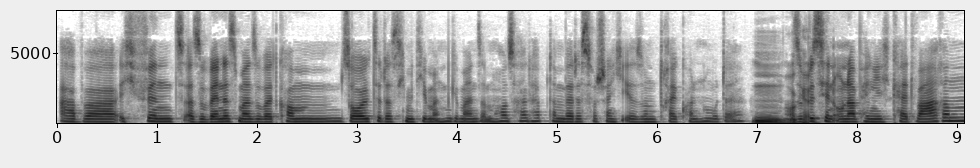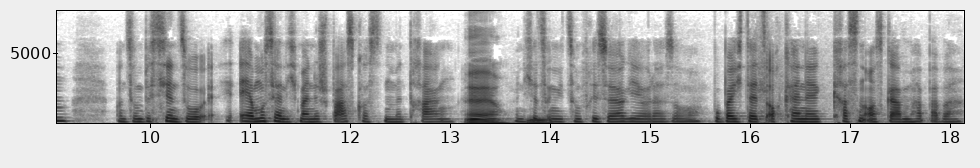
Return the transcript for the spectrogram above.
Aber ich finde, also wenn es mal so weit kommen sollte, dass ich mit jemandem gemeinsam einen Haushalt habe, dann wäre das wahrscheinlich eher so ein Drei-Konten-Modell. Mm, okay. Also ein bisschen Unabhängigkeit wahren und so ein bisschen so, er muss ja nicht meine Spaßkosten mittragen. Ja, ja. Wenn ich jetzt irgendwie zum Friseur gehe oder so. Wobei ich da jetzt auch keine krassen Ausgaben habe, aber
